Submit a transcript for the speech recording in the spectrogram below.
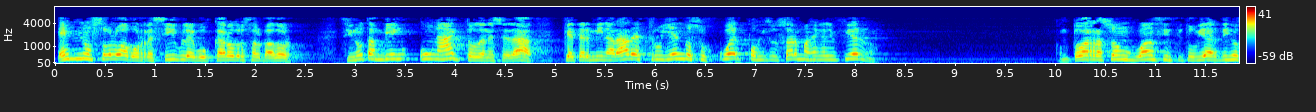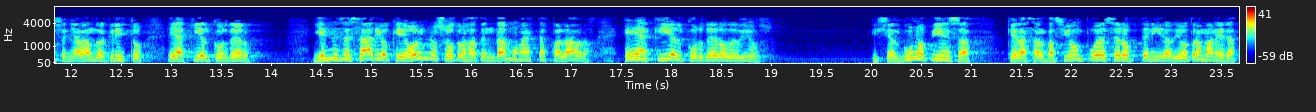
Es no solo aborrecible buscar otro Salvador, sino también un acto de necedad que terminará destruyendo sus cuerpos y sus armas en el infierno. Con toda razón, Juan sin titubear dijo señalando a Cristo, he aquí el Cordero. Y es necesario que hoy nosotros atendamos a estas palabras, he aquí el Cordero de Dios. Y si alguno piensa que la salvación puede ser obtenida de otra manera,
